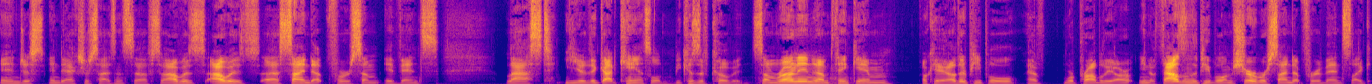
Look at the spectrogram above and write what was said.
and just into exercise and stuff. So I was I was uh, signed up for some events last year that got canceled because of COVID. So I'm running and I'm thinking, okay, other people have were probably are you know thousands of people I'm sure were signed up for events like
